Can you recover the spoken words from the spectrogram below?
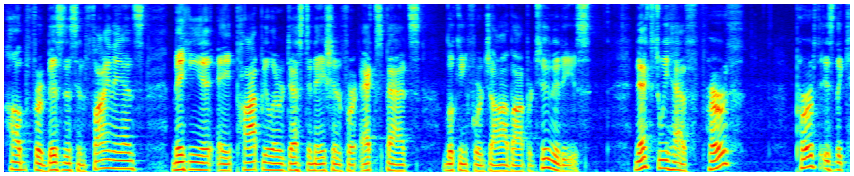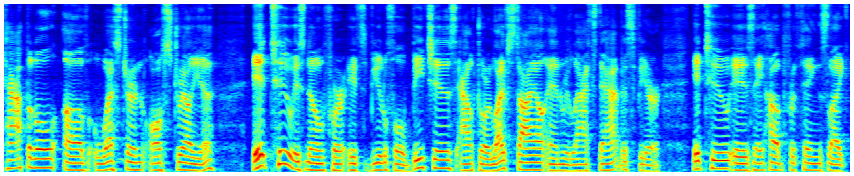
hub for business and finance, making it a popular destination for expats looking for job opportunities. Next, we have Perth. Perth is the capital of Western Australia. It too is known for its beautiful beaches, outdoor lifestyle, and relaxed atmosphere. It too is a hub for things like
